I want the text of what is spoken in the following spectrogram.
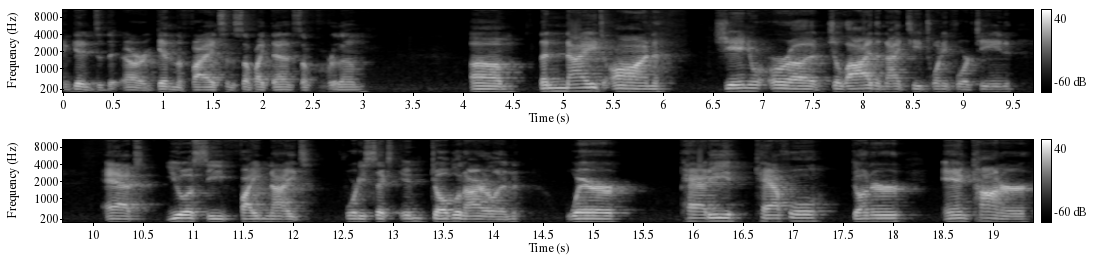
and getting to the, or getting the fights and stuff like that, and stuff for them. Um, the night on January or uh, July the 19th, 2014, at UFC Fight Night 46 in Dublin, Ireland, where Paddy, Caffel, Gunnar, and Conor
